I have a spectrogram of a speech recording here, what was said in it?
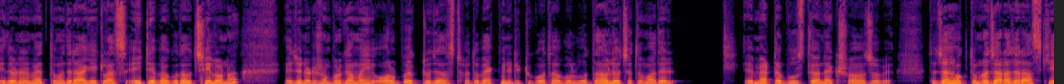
এই ধরনের ম্যাথ তোমাদের আগে ক্লাস এইটে বা কোথাও ছিল না। এই জন্য এটা সম্পর্কে আমি অল্প একটু জাস্ট হয়তো এক মিনিট একটু কথা বলব। তাহলে হচ্ছে তোমাদের এই ম্যাথটা বুঝতে অনেক সহজ হবে। তো যাই হোক তোমরা যারা যারা আজকে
